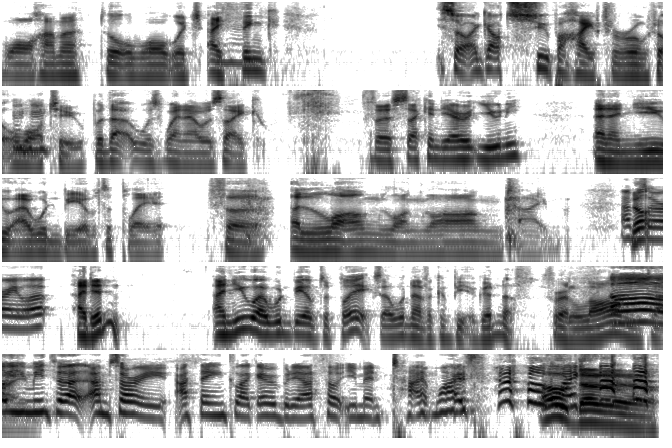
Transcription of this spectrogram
Warhammer Total War, which I Mm-hmm. think. So I got super hyped for Rome Total War Mm-hmm. Two, but that was when I was like first second year at uni, and I knew I wouldn't be able to play it for a long, long, long time. I'm No. sorry, what? I didn't. I knew I wouldn't be able to play it because I wouldn't have a computer good enough for a long Oh, time. Oh, you mean for that? I'm sorry. I think, like everybody, I thought you meant time wise. Oh no no no no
